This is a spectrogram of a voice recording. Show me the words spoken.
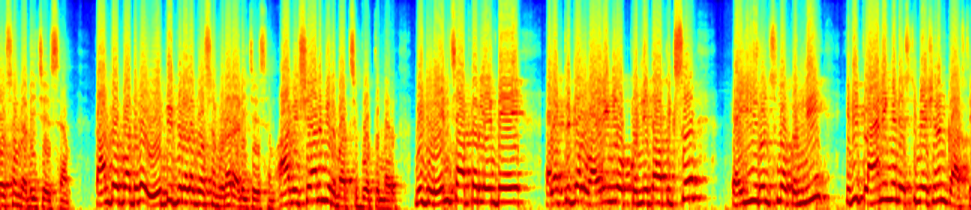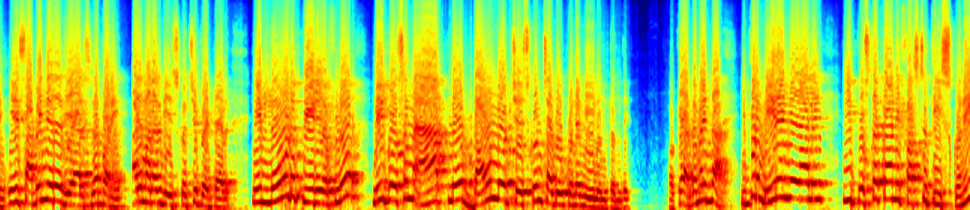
కోసం రెడీ చేశాం. దాంతో పాటుగా ఏపీ పిల్లల కోసం కూడా రెడీ చేశాం. ఆ విషయాన్ని మీరు మర్చిపోతున్నారు. మీకు లేని చాప్టర్లు ఏంటి? ఎలక్ట్రికల్ వైరింగ్లో కొన్ని టాపిక్స్ ఈ రూల్స్లో కొన్ని ఇవి planning and estimation and costing ఇది సబ్ ఇంజనీర్ చేయాల్సిన పని. అది మనకు తీసుకొచ్చి పెట్టాడు. ఈ మూడు పీడిఎఫ్లు మీకోసం యాప్లో డౌన్లోడ్ చేసుకొని చదువుకునే వీలుంటుంది. ఓకే అర్థమైందా? ఇప్పుడు మీరేం చేయాలి? ఈ పుస్తకాన్ని ఫస్ట్ తీసుకొని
